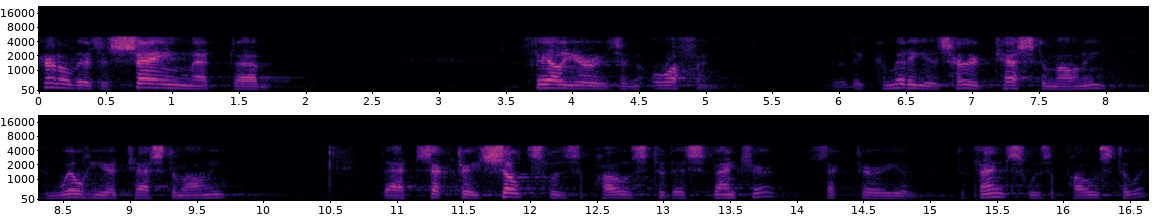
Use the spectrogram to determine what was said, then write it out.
Colonel, there's a saying that um, failure is an orphan. The committee has heard testimony, and will hear testimony, that Secretary Shultz was opposed to this venture, Secretary of Defense was opposed to it.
